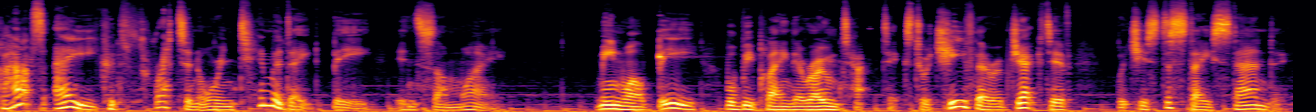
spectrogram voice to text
Perhaps A could threaten or intimidate B in some way. Meanwhile, B will be playing their own tactics to achieve their objective which is to stay standing.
